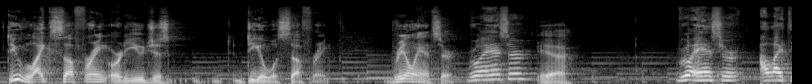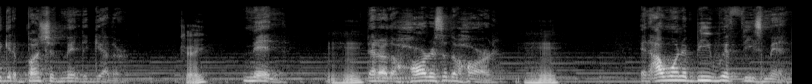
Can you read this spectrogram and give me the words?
Do you like suffering or do you just deal with suffering? Real answer. Real answer? Yeah. Real answer, I like to get a bunch of men together. Okay. Men Mhm. that are the hardest of the hard. Mhm. And I want to be with these men.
